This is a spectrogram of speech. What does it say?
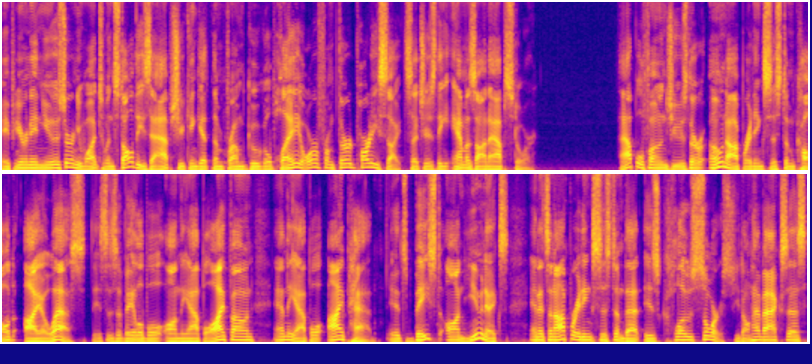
If you're an end user and you want to install these apps, you can get them from Google Play or from third party sites such as the Amazon App Store. Apple phones use their own operating system called iOS. This is available on the Apple iPhone and the Apple iPad. It's based on Unix and it's an operating system that is closed source. You don't have access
